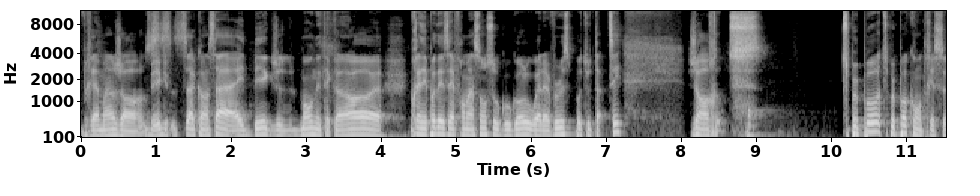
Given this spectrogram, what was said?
vraiment genre Big. Ça commençait à être big, Je- le monde était comme ah euh, prenez pas des informations sur Google ou whatever, c'est pas tout le temps. Tu sais genre tu, tu peux pas tu peux pas contrer ça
